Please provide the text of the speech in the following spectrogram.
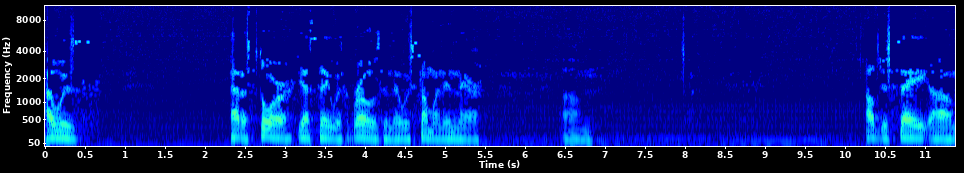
I was at a store yesterday with Rose, and there was someone in there. Um, I'll just say, um,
